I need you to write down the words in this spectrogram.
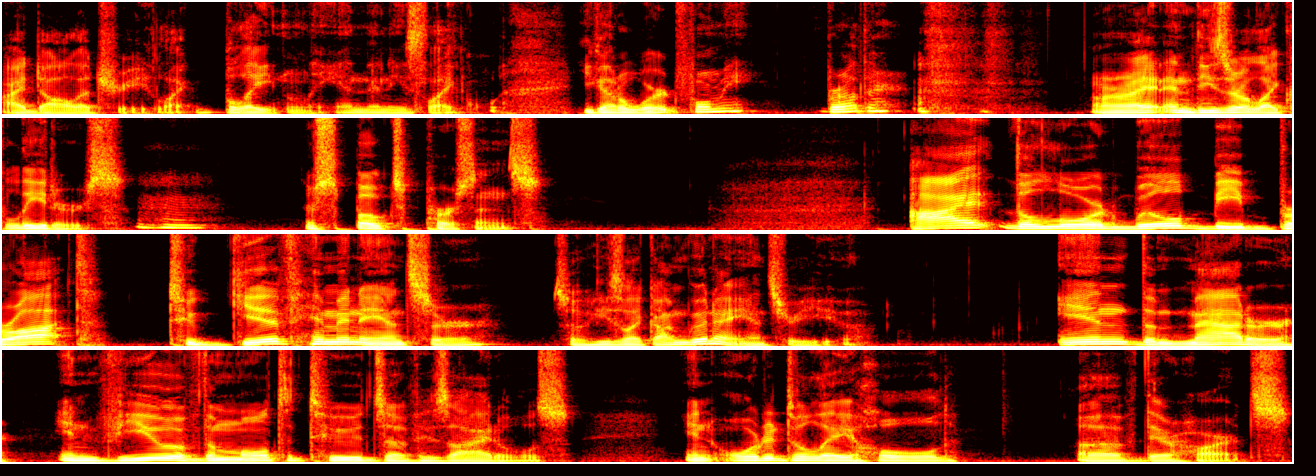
idolatry, like blatantly. And then he's like, You got a word for me, brother? All right. And these are like leaders, mm-hmm. they're spokespersons. I, the Lord, will be brought to give him an answer. So he's like, I'm going to answer you in the matter in view of the multitudes of his idols, in order to lay hold of their hearts.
